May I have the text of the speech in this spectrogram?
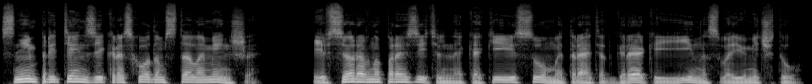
С ним претензий к расходам стало меньше. И все равно поразительно, какие суммы тратят Грег и И на свою мечту.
